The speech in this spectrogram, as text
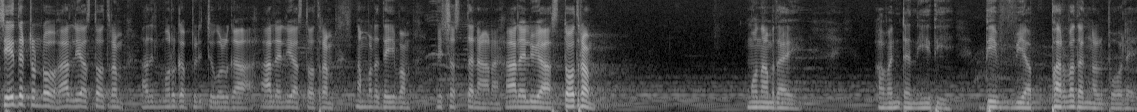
ചെയ്തിട്ടുണ്ടോ? ഹാലിയ സ്തോത്രം. അതിൽ മുറുകെ പിടിച്ചുകൊള്ളുക. ഹാലലിയ സ്തോത്രം. നമ്മുടെ ദൈവം വിശ്വസ്തനാണ്. ഹാലലിയ സ്തോത്രം. മൂന്നാമതായി അവന്റെ നീതി ദിവ്യ പർവതങ്ങൾ പോലെ.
